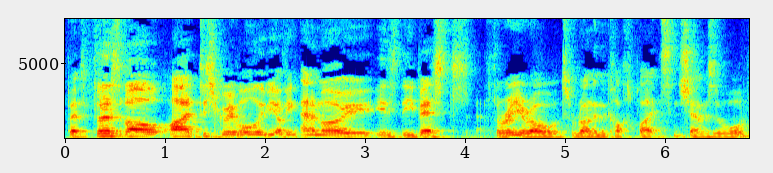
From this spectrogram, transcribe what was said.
But first of all, I disagree with all of you. I think Anamoe is the best three-year-old to run in the Cox Plate since Shamus Award.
